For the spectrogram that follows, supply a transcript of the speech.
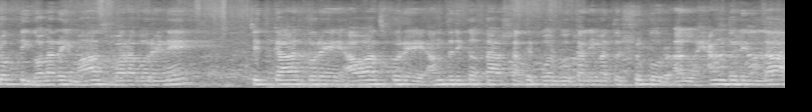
শক্তি গলার এই মাছ বরাবর এনে চিৎকার করে আওয়াজ করে আন্তরিকতার সাথে পড়বো কালিমাতু শুকুর আলহামদুলিল্লাহ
